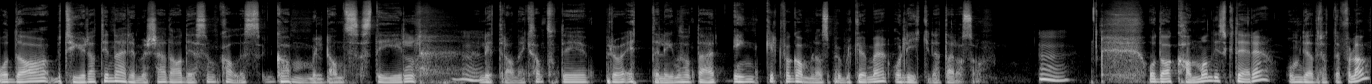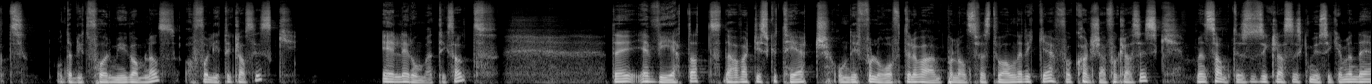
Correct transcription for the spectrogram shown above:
Og da betyr det at de nærmer seg da det som kalles gammeldansstilen. Mm. Litt, ikke sant? De prøver å etterligne sånn at det er enkelt for gammeldanspublikummet å like dette her også. Mm. Og da kan man diskutere om de har dratt det for langt, Om det er blitt for mye gammeldansk og for lite klassisk. Eller omvendt, ikke sant? Det, jeg vet at det har vært diskutert om de får lov til å være med på landsfestivalen eller ikke, for kanskje det er for klassisk. Men samtidig så sier klassisk musiker men det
